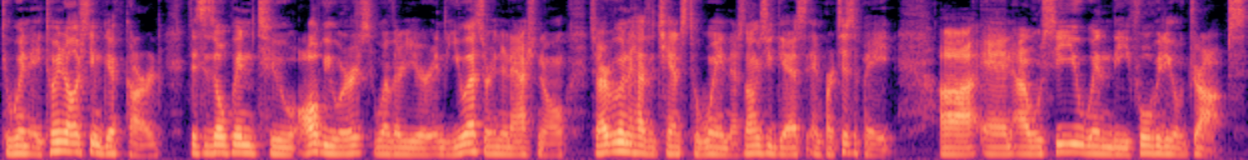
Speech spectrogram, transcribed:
to win a $20 Steam gift card. This is open to all viewers, whether you're in the US or international, so everyone has a chance to win as long as you guess and participate. Uh, and I will see you when the full video drops.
